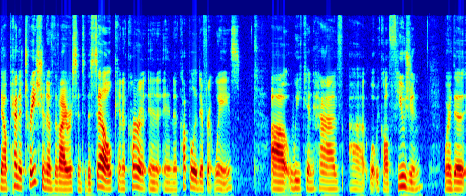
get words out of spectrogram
Now, penetration of the virus into the cell can occur in, in a couple of different ways. Uh, we can have uh, what we call fusion, where the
